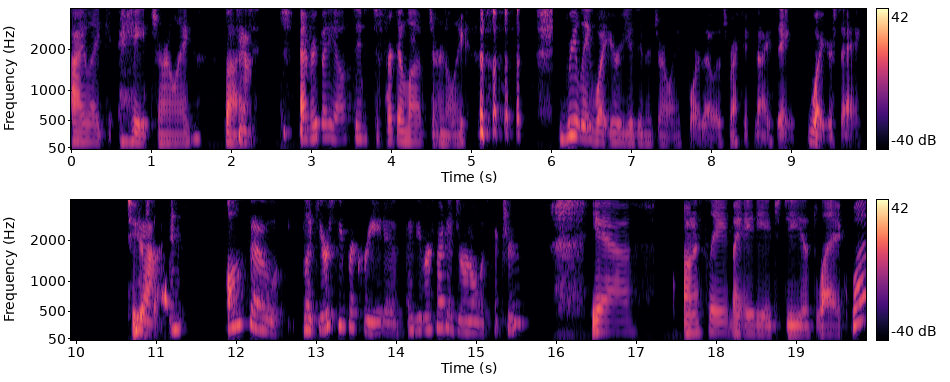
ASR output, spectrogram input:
I like hate journaling but yeah. everybody else seems to freaking love journaling. really, what you're using the journaling for, though, is recognizing what you're saying to yeah, yourself. And also, like you're super creative. Have you ever tried to journal with pictures? Yeah, honestly, my ADHD is like, what?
